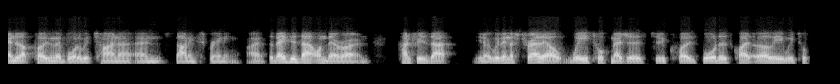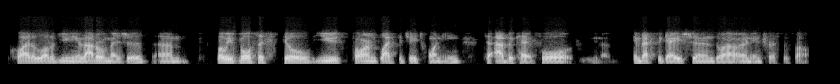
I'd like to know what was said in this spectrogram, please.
ended up closing their border with China and starting screening, right? So they did that on their own. Countries that you know, within Australia, we took measures to close borders quite early. We took quite a lot of unilateral measures, um, but we've also still used forums like the G20 to advocate for you know, investigations or our own interests as well.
